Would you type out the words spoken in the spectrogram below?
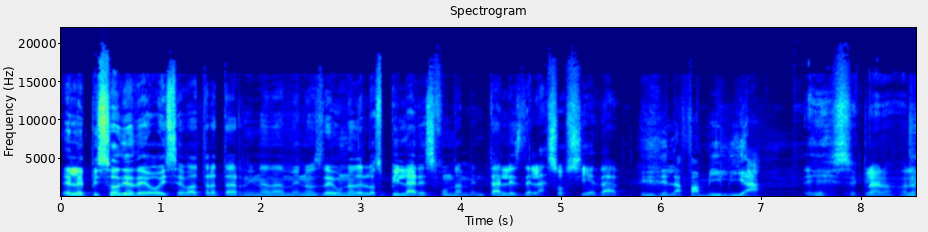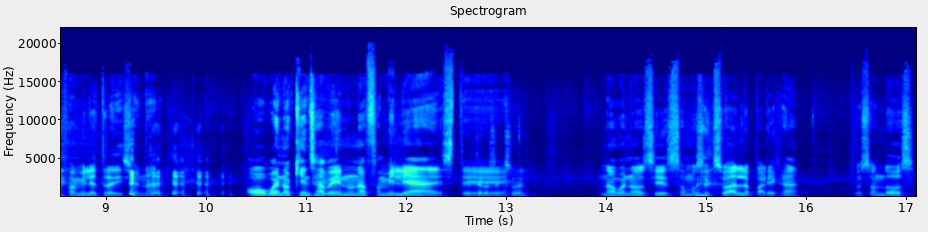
El episodio de hoy se va a tratar ni nada menos de uno de los pilares fundamentales de la sociedad. y de la familia. Eh, sí, claro, de la familia tradicional. o bueno, quién sabe, en una familia este Heterosexual. No, bueno, si es homosexual la pareja, pues son dos.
